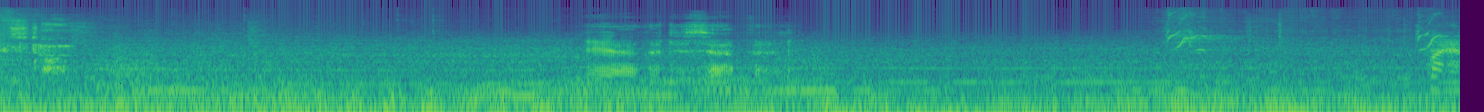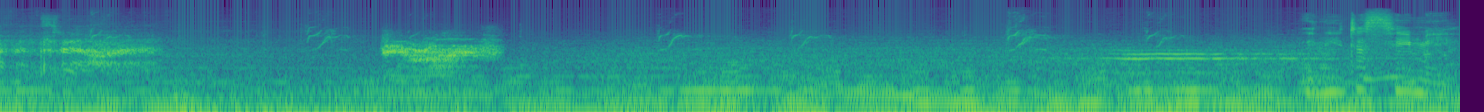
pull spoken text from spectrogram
It's time. Yeah, that just happened. What happens now? See me.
